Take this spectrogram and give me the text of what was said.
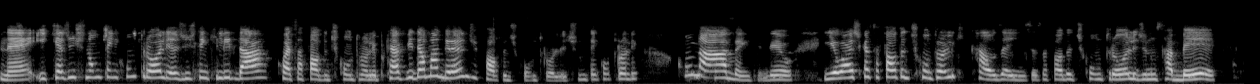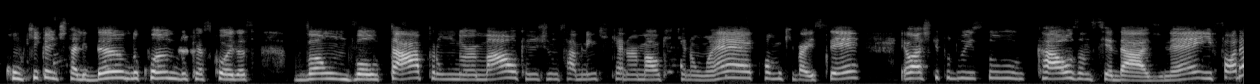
né? E que a gente não tem controle, a gente tem que lidar com essa falta de controle, porque a vida é uma grande falta de controle, a gente não tem controle com nada, entendeu? E eu acho que essa falta de controle que causa isso, essa falta de controle, de não saber com o que, que a gente está lidando, quando que as coisas vão voltar para um normal, que a gente não sabe nem o que, que é normal, o que, que não é, como que vai ser. Eu acho que tudo isso causa ansiedade, né? E fora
